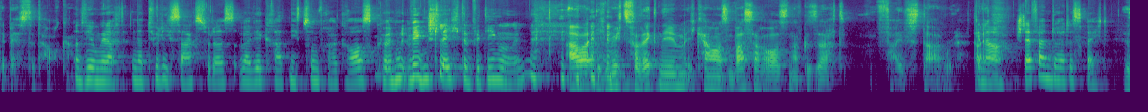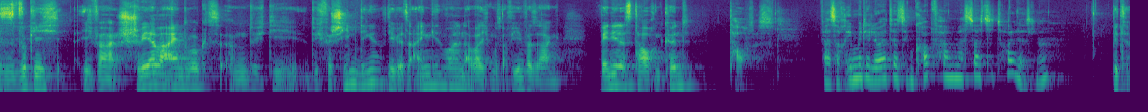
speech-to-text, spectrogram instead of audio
der beste Tauchgang. Und wir haben gedacht, natürlich sagst du das, weil wir gerade nicht zum Wrack raus können, wegen schlechter Bedingungen. Aber ich möchte es vorwegnehmen, ich kam aus dem Wasser raus und habe gesagt, Five Star. Dive. genau. Stefan, du hattest recht. Es ist wirklich, ich war schwer beeindruckt ähm, durch, die, durch verschiedene Dinge, auf die wir jetzt eingehen wollen, aber ich muss auf jeden Fall sagen, wenn ihr das tauchen könnt, taucht es. Was auch immer die Leute jetzt im Kopf haben, was dort so toll ist. Ne? Bitte.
